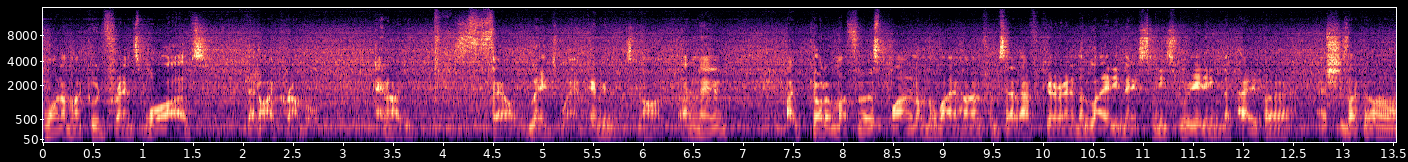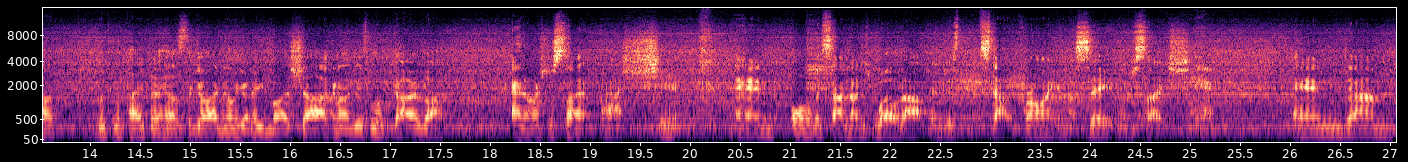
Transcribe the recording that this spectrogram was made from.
one of my good friends' wives that I crumbled. And I fell, legs went, everything's gone. And then I got on my first plane on the way home from South Africa, and the lady next to me is reading the paper, and she's like, "Oh, look at the paper. How's the guy nearly got eaten by a shark?" And I just looked over, and I was just like, "Oh shit." And all of a sudden, I just welled up and just started crying in my seat. And I'm just like, shit. And um,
